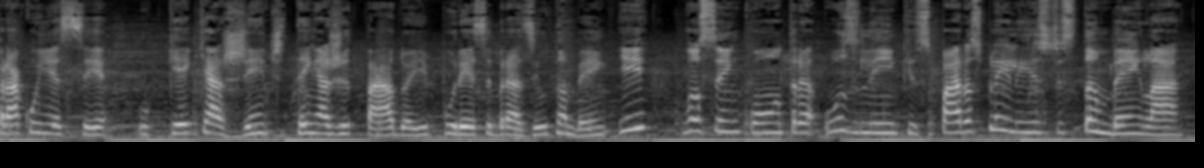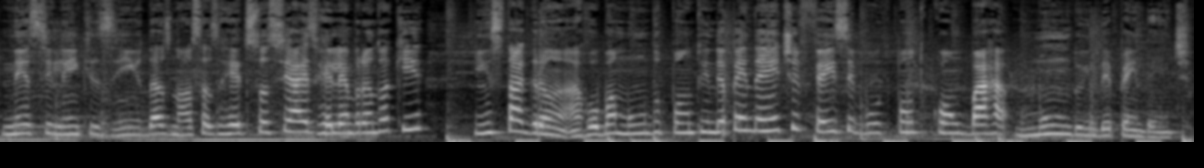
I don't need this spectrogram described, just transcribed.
para conhecer o que que a gente tem agitado aí por esse Brasil também. E você encontra os links para as playlists também lá nesse linkzinho das nossas redes sociais. Relembrando aqui, Instagram, arroba mundo.independente, facebook.com barra mundo independente.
